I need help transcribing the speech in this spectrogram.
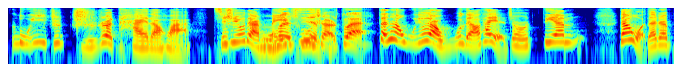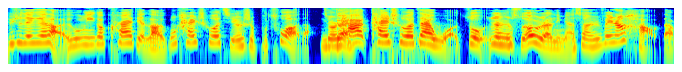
路一直直着开的话，其实有点不没劲。对，但他有点无聊，他也就是颠。但我在这必须得给老爷公一个 credit，老爷公开车其实是不错的，就是他开车在我做认识所有人里面算是非常好的。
